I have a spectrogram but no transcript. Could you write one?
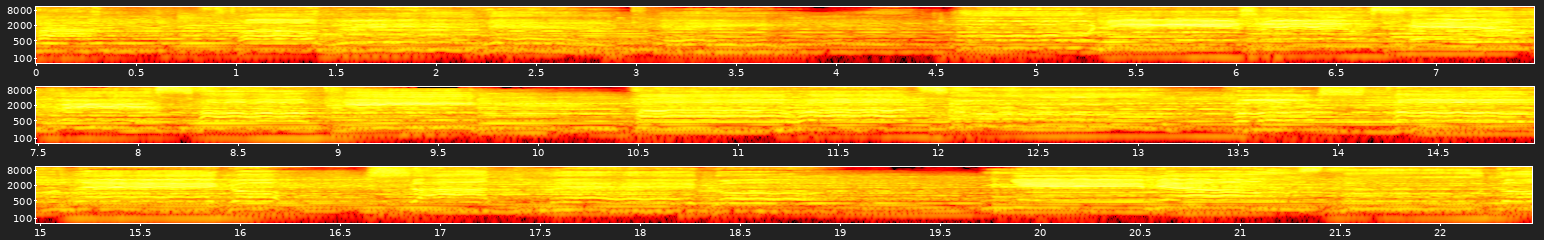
Pan chwały wielkiej. Uniżył się wysoki pałacu kosztownego żadnego nie miał zbudowanego.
